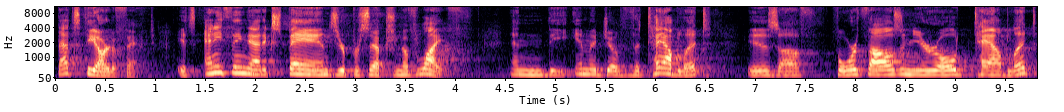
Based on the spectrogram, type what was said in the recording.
That's the artifact. It's anything that expands your perception of life. And the image of the tablet is a 4,000 year old tablet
